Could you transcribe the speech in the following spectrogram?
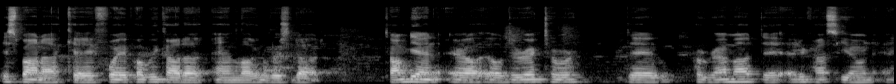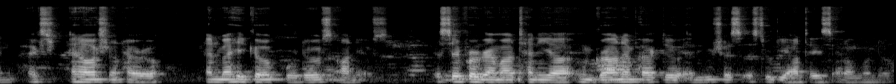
hispana que fue publicada en la universidad. También era el director del programa de educación en, en el extranjero en México por dos años. Este programa tenía un gran impacto en muchos estudiantes en el mundo.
